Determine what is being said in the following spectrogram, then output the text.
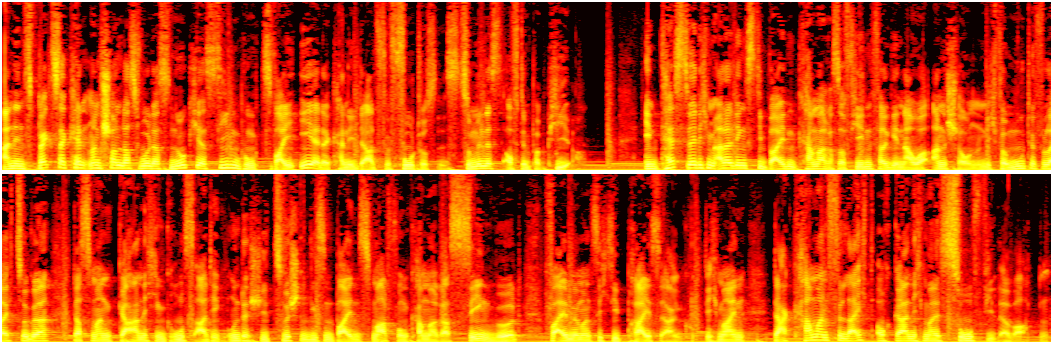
An den Specs erkennt man schon, dass wohl das Nokia 7.2 eher der Kandidat für Fotos ist, zumindest auf dem Papier. Im Test werde ich mir allerdings die beiden Kameras auf jeden Fall genauer anschauen und ich vermute vielleicht sogar, dass man gar nicht einen großartigen Unterschied zwischen diesen beiden Smartphone-Kameras sehen wird, vor allem wenn man sich die Preise anguckt. Ich meine, da kann man vielleicht auch gar nicht mal so viel erwarten.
